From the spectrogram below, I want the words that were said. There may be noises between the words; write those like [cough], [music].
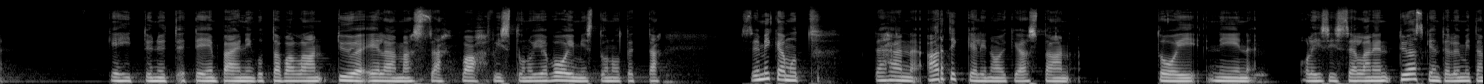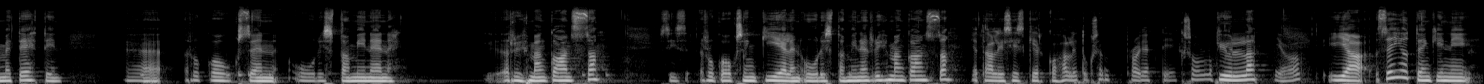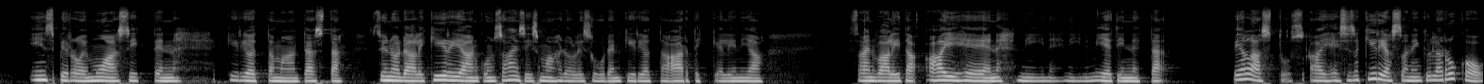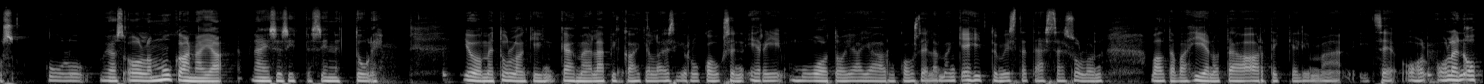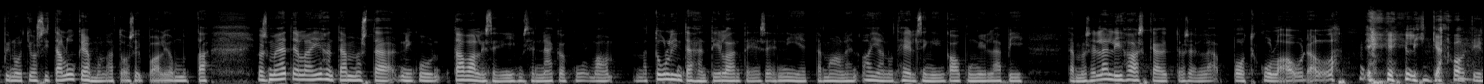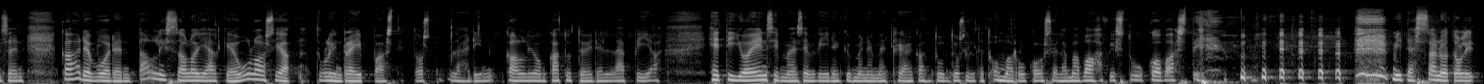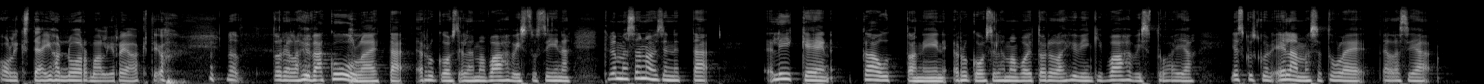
kehittynyt eteenpäin niin kuin tavallaan työelämässä vahvistunut ja voimistunut, että se mikä mut tähän artikkelin oikeastaan toi, niin oli siis sellainen työskentely, mitä me tehtiin rukouksen uudistaminen ryhmän kanssa – siis rukouksen kielen uudistaminen ryhmän kanssa. Ja tämä oli siis kirkkohallituksen projekti, eikö ollut? Kyllä. Joo. Ja se jotenkin niin inspiroi mua sitten kirjoittamaan tästä synodaalikirjaan, kun sain siis mahdollisuuden kirjoittaa artikkelin ja sain valita aiheen, niin, niin mietin, että pelastusaiheisessa kirjassa niin kyllä rukous kuuluu myös olla mukana ja näin se sitten sinne tuli. Joo, me tullaankin käymään läpi kaikenlaisia rukouksen eri muotoja ja rukouselämän kehittymistä tässä. Sulla on valtava hieno tämä artikkeli. Mä itse olen oppinut jo sitä lukemalla tosi paljon, mutta jos me ajatellaan ihan tämmöistä niin kuin tavallisen ihmisen näkökulmaa, mä tulin tähän tilanteeseen niin, että mä olen ajanut Helsingin kaupungin läpi tämmöisellä lihaskäyttöisellä potkulaudalla. [laughs] Eli otin sen kahden vuoden tallissaolon jälkeen ulos ja tulin reippaasti tuosta, lähdin Kallion katutöiden läpi ja heti jo ensimmäisen 50 metrin aikaan tuntui siltä, että oma rukouselämä vahvistuu kovasti. [laughs] Mitä sanot, oli, oliko tämä ihan normaali reaktio? No todella hyvä kuulla, että rukouselämä vahvistui siinä. Kyllä mä sanoisin, että liikkeen kautta niin rukouselämä voi todella hyvinkin vahvistua ja joskus kun elämässä tulee tällaisia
